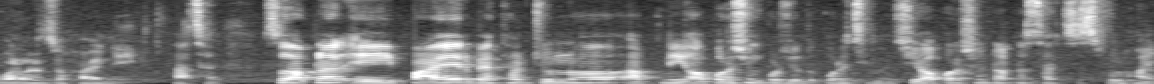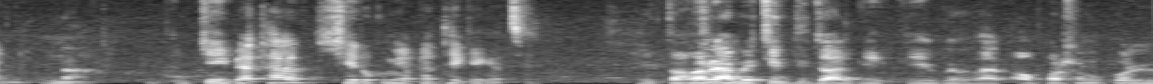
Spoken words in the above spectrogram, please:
কোনো কিছু হয়নি। আচ্ছা। সো আপনার এই পায়ের ব্যথার জন্য আপনি অপারেশন পর্যন্ত করেছিলেন সেই অপারেশনটা আপনার সাকসেসফুল হয়নি। না। যেই ব্যথা সেরকমই আপনার থেকে গেছে। তখন আমি চিন্তিত আর কি কি ব্যাপার? অপারেশন করল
